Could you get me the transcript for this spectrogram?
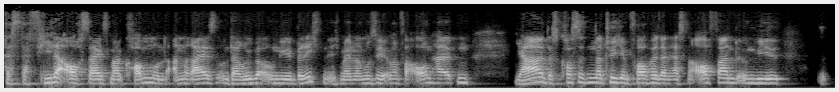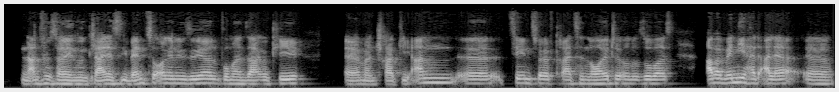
dass da viele auch, sag ich mal, kommen und anreisen und darüber irgendwie berichten. Ich meine, man muss sich immer vor Augen halten, ja, das kostet natürlich im Vorfeld dann erstmal Aufwand, irgendwie in Anführungszeichen so ein kleines Event zu organisieren, wo man sagt, okay, äh, man schreibt die an, äh, 10, 12, 13 Leute oder sowas. Aber wenn die halt alle, äh,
